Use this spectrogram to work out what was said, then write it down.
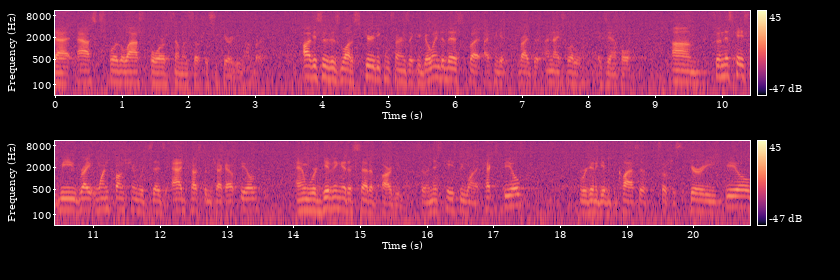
that asks for the last four of someone's social security number. Obviously, there's a lot of security concerns that could go into this, but I think it provides a, a nice little example. Um, so in this case, we write one function which says add custom checkout field, and we're giving it a set of arguments. So in this case, we want a text field. We're going to give it the class of social security field.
